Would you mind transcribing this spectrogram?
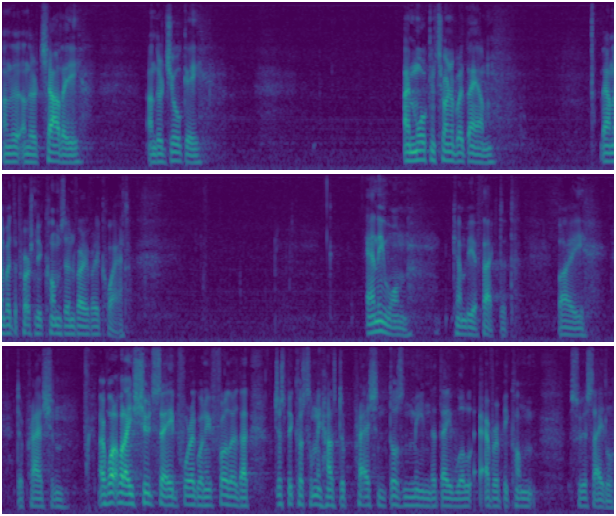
and they're, and they're chatty and they're jokey. I'm more concerned about them than about the person who comes in very, very quiet. Anyone can be affected by depression now, what, what I should say before I go any further, that just because somebody has depression doesn't mean that they will ever become suicidal.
